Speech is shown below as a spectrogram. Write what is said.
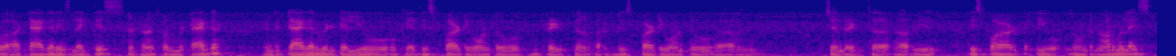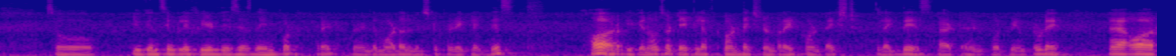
a tagger is like this a transformer tagger and the tagger will tell you okay this part you want to predict or this part you want to um, generate the or this part you, you want to normalize. So you can simply feed this as the input right? And the model is to predict like this. Or you can also take left context and right context like this at and 4 pm today uh, or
